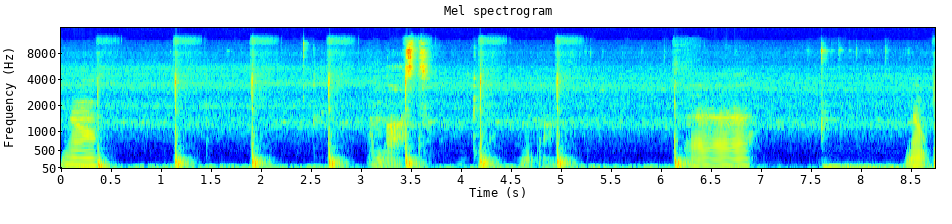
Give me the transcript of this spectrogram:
No. I'm lost. Okay, hold on. Uh, nope.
